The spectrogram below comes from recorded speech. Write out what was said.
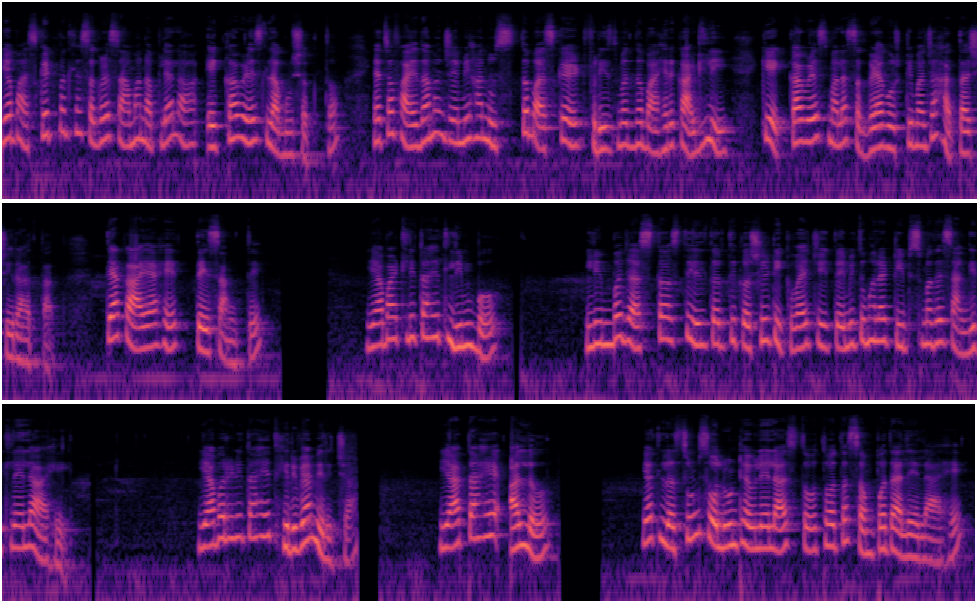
या बास्केटमधलं सगळं सामान आपल्याला एका वेळेस लागू शकतं. याचा फायदा म्हणजे मी हा नुसतं बास्केट फ्रीजमधनं बाहेर काढली की एका वेळेस मला सगळ्या गोष्टी माझ्या हाताशी राहतात. त्या काय आहेत ते सांगते. या बाटलीत आहेत लिंब. लिंब जास्त असतील तर ती कशी टिकवायची ते मी तुम्हाला टिप्समध्ये सांगितलेलं आहे. या बरणीत आहेत हिरव्या मिरच्या. यात आहे आलं. यात लसूण सोलून ठेवलेला असतो तो आता संपत आलेला आहे.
